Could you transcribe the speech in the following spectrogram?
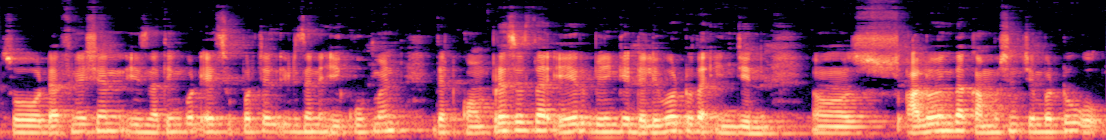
So definition is nothing but a supercharger it is an equipment that compresses the air being delivered to the engine uh, allowing the combustion chamber to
